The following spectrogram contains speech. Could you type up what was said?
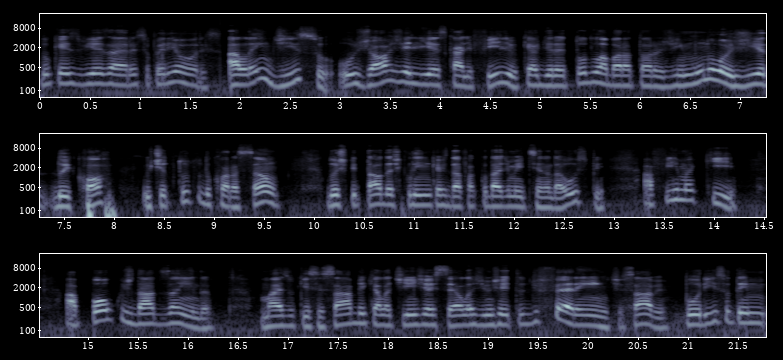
do que as vias aéreas superiores. Além disso, o Jorge Elias Cali Filho, que é o diretor do laboratório de imunologia do ICOR, Instituto do Coração, do Hospital das Clínicas da Faculdade de Medicina da USP, afirma que há poucos dados ainda, mas o que se sabe é que ela atinge as células de um jeito diferente, sabe? Por isso tem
